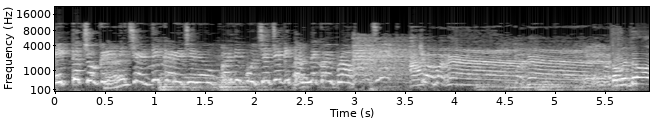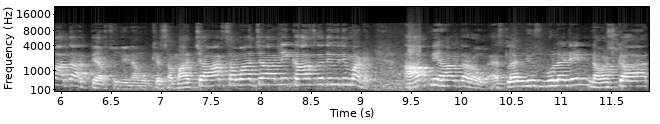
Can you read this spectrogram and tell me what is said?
એક તો છોકરીની છેડતી કરે છે ને ઉપરથી પૂછે છે કે તમને કોઈ પ્રોબ્લેમ છે? તો મિત્રો આ હતા અત્યાર સુધીના મુખ્ય સમાચાર. સમાચારની ખાસ ગતિવિધિ માટે આપ નિહાળતા રહો. એસ લાઈવ ન્યૂઝ બુલેટિન નમસ્કાર.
